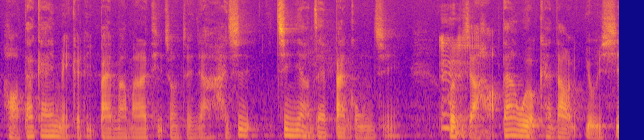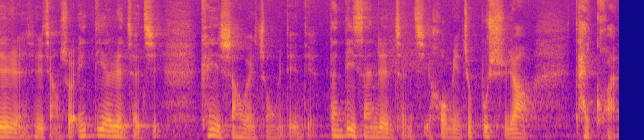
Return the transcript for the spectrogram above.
好，大概每个礼拜妈妈的体重增加还是尽量在半公斤会比较好。当然我有看到有一些人是讲说，哎，第二妊娠期可以稍微重一点点，但第三妊娠期后面就不需要太快了，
